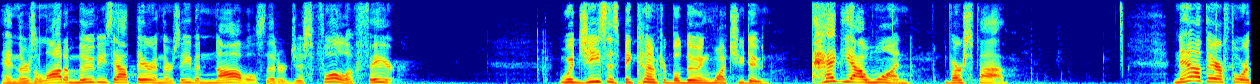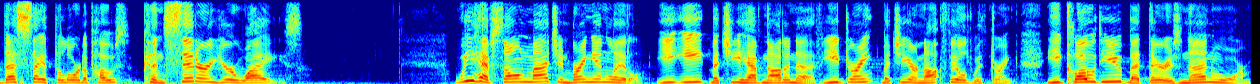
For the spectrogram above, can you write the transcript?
And there's a lot of movies out there, and there's even novels that are just full of fear. Would Jesus be comfortable doing what you do? Haggai 1 verse 5. Now, therefore, thus saith the Lord of hosts, consider your ways. We have sown much and bring in little. Ye eat, but ye have not enough. Ye drink, but ye are not filled with drink. Ye clothe you, but there is none warm.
